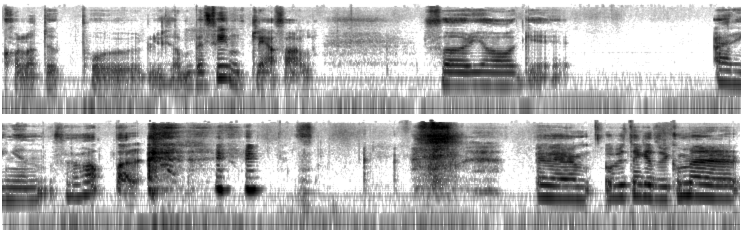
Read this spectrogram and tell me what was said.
kollat upp på liksom befintliga fall. För jag eh, är ingen författare. Ehm, och vi tänker att vi kommer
